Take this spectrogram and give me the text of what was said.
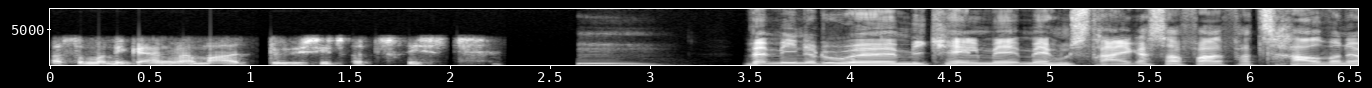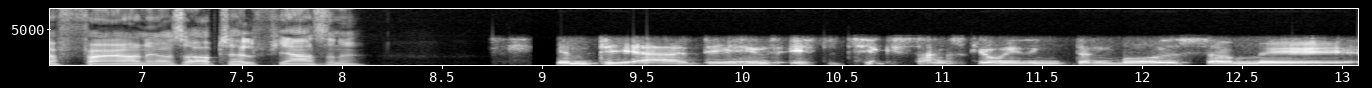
Og så må det gerne være meget døsigt og trist. Mm. Hvad mener du, øh, Michael, med, med at hun strækker sig fra, fra 30'erne og 40'erne og så op til 70'erne? Jamen, det er, det er hendes æstetik, sangskrivning, den måde, som, øh,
